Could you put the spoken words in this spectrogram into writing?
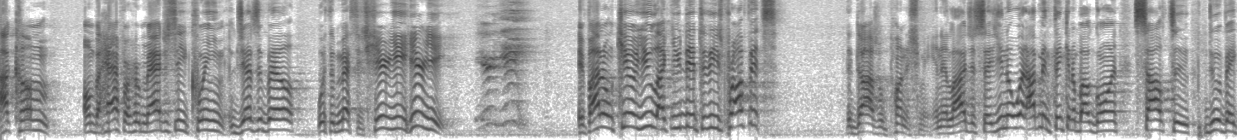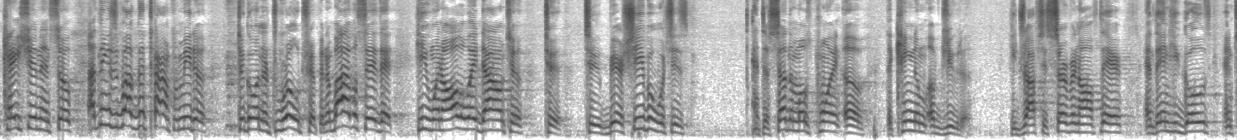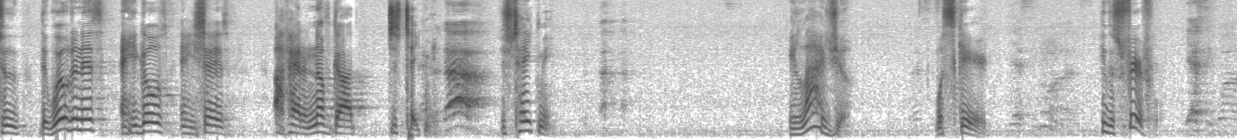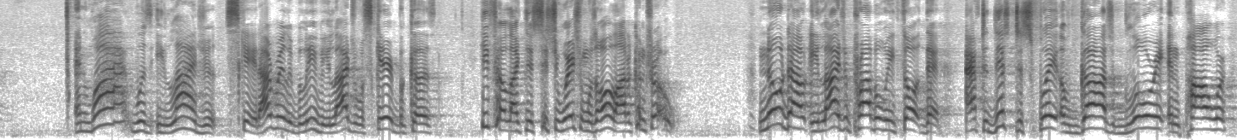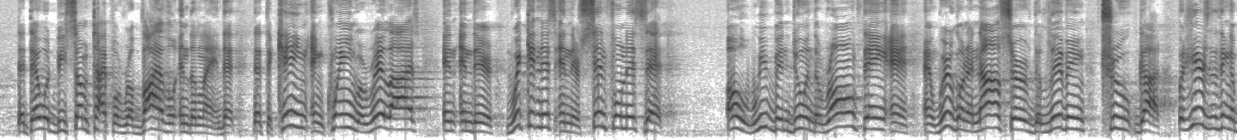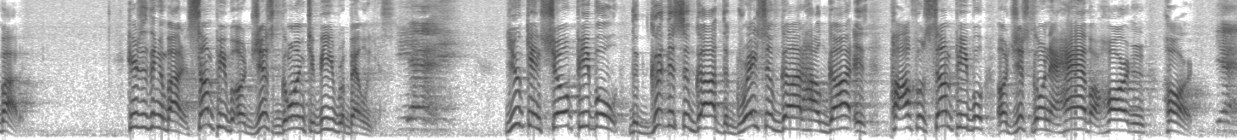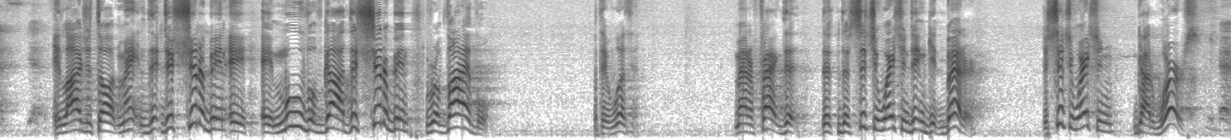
I come on behalf of Her Majesty Queen Jezebel with a message. Hear ye, hear ye. Hear ye. If I don't kill you like you did to these prophets, the gods will punish me. And Elijah says, You know what? I've been thinking about going south to do a vacation. And so I think it's about a good time for me to, to go on a road trip. And the Bible says that he went all the way down to, to, to Beersheba, which is at the southernmost point of the kingdom of Judah. He drops his servant off there, and then he goes into the wilderness and he goes and he says, I've had enough, God. Just take me. Just take me. Elijah was scared. He was. Fearful. And why was Elijah scared? I really believe Elijah was scared because he felt like this situation was all out of control. No doubt Elijah probably thought that after this display of God's glory and power, that there would be some type of revival in the land, that, that the king and queen will realize in, in their wickedness and their sinfulness that, oh, we've been doing the wrong thing and, and we're going to now serve the living, true God. But here's the thing about it. Here's the thing about it. Some people are just going to be rebellious. Yes. You can show people the goodness of God, the grace of God, how God is powerful. Some people are just going to have a hardened heart. Yes. yes. Elijah thought, man, th- this should have been a, a move of God. This should have been revival. But there wasn't. Matter of fact, the, the, the situation didn't get better, the situation got worse. Yes.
